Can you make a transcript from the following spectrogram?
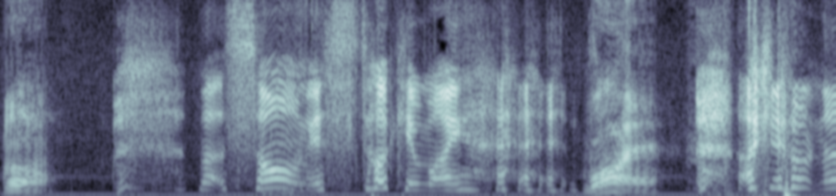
What? that song is stuck in my head. Why? I don't know.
